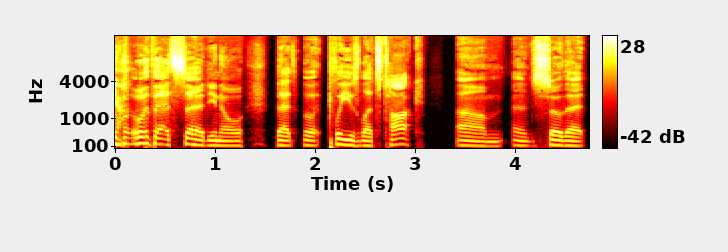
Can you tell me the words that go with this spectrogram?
Yeah. with that said, you know that please let's talk, um, and so that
